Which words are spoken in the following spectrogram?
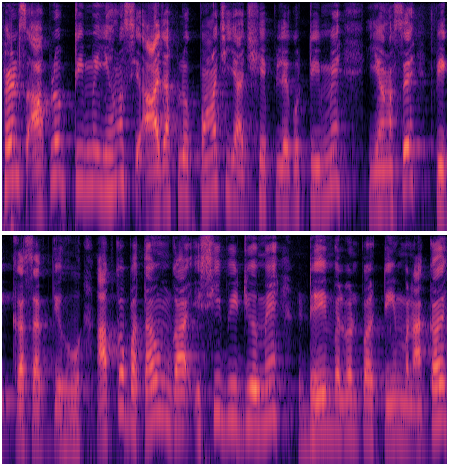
फ्रेंड्स आप लोग टीम में यहाँ से आज आप लोग पाँच या छः प्लेयर को टीम में यहाँ से पिक कर सकते हो। आपको बताऊँगा इसी वीडियो में ड्रीम एलेवन पर टीम बनाकर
